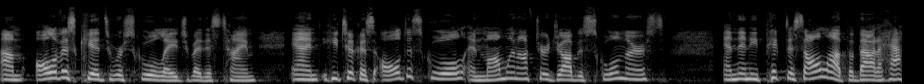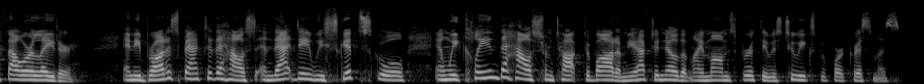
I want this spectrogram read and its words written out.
Um, all of us kids were school age by this time, and he took us all to school, and mom went off to her job as school nurse, and then he picked us all up about a half hour later and he brought us back to the house. And that day we skipped school and we cleaned the house from top to bottom. You have to know that my mom's birthday was two weeks before Christmas.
